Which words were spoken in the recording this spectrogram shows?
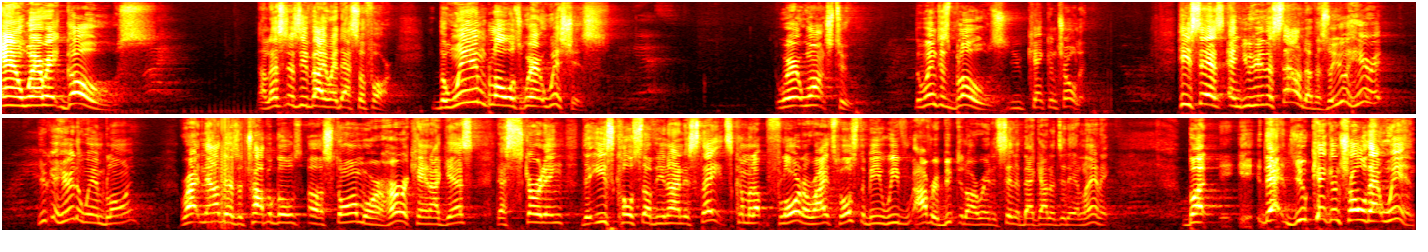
and where it goes. Now let's just evaluate that so far. The wind blows where it wishes. Where it wants to. The wind just blows. You can't control it. He says, and you hear the sound of it. So you'll hear it. You can hear the wind blowing. Right now, there's a tropical uh, storm or a hurricane, I guess, that's skirting the east coast of the United States, coming up Florida, right? It's supposed to be. We've I've rebuked it already, send it back out into the Atlantic. But that you can't control that wind,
